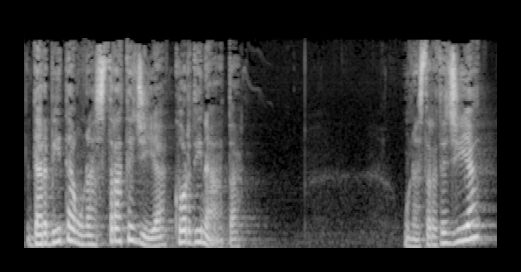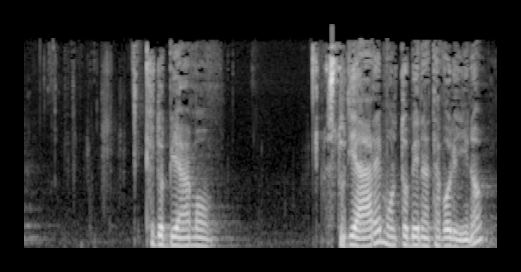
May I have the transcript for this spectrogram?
dar vita a una strategia coordinata. Una strategia che dobbiamo studiare molto bene a tavolino,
